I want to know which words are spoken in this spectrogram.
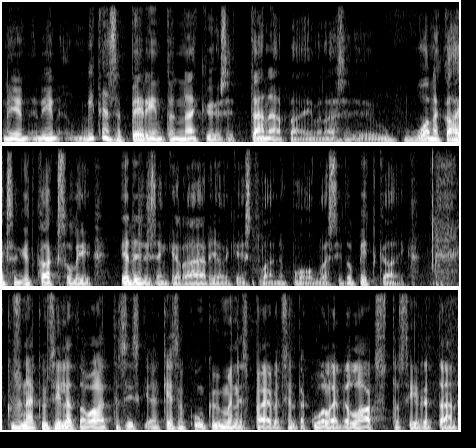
Niin, niin miten se perintö näkyy sitten tänä päivänä? Vuonna 1982 oli edellisen kerran äärioikeistolainen puolue. Siitä on pitkä aika. Kyllä se näkyy sillä tavalla, että siis kesäkuun 10. päivä sieltä kuolleiden laaksosta siirretään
